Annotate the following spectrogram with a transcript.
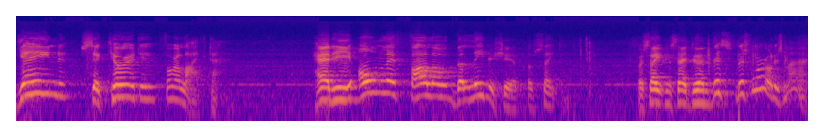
gained security for a lifetime had he only followed the leadership of Satan. For Satan said to him, This, this world is mine.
